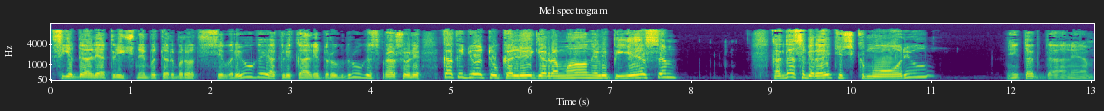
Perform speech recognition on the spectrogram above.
съедали отличный бутерброд с севрюгой, окликали друг друга, спрашивали, как идет у коллеги роман или пьеса, когда собираетесь к морю и так далее.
